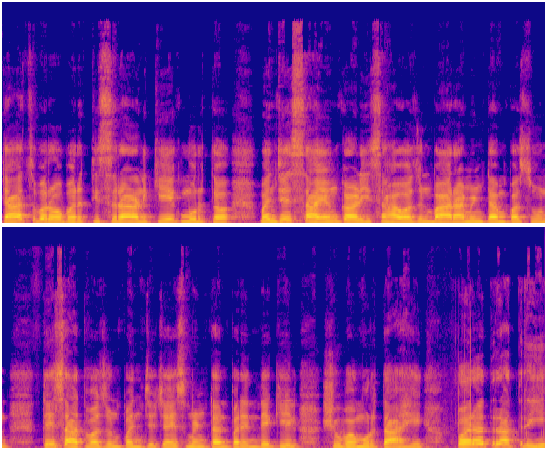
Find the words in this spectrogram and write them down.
त्याचबरोबर तिसरा आणखी एक मुहूर्त म्हणजे सायंकाळी सहा वाजून बारा मिनिटांपासून ते सात वाजून पंचेचाळीस मिनिटांपर्यंत देखील शुभ मुहूर्त आहे. परत रात्री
